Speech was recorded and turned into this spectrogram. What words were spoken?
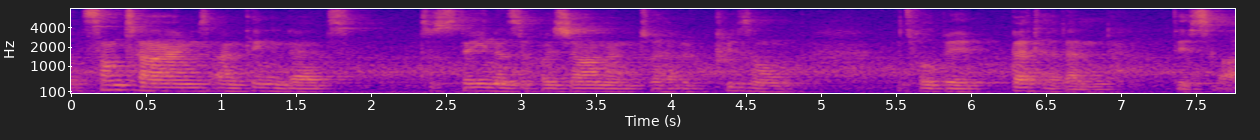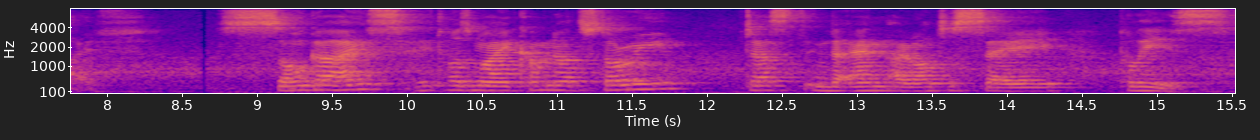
But sometimes I'm thinking that to stay in Azerbaijan and to have a prison it will be better than this life. So guys, it was my coming out story just in the end I want to say please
